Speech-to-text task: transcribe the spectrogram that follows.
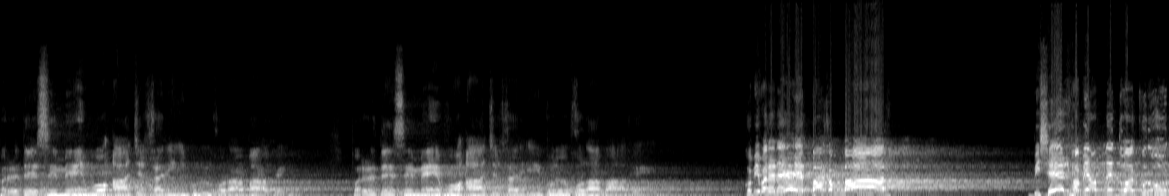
परदेश में वो आज गरीबुल गुराबा है परदेश में वो आज गरीबुल गुराबा है কবি বলেন এ পাগম্বার বিশেষভাবে আপনি দোয়া করুন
